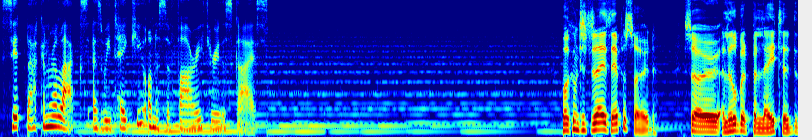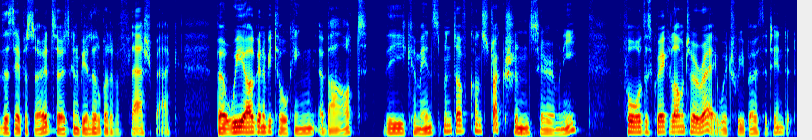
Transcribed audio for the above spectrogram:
Sit back and relax as we take you on a safari through the skies. Welcome to today's episode. So, a little bit belated this episode, so it's going to be a little bit of a flashback, but we are going to be talking about the commencement of construction ceremony for the Square Kilometre Array, which we both attended.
